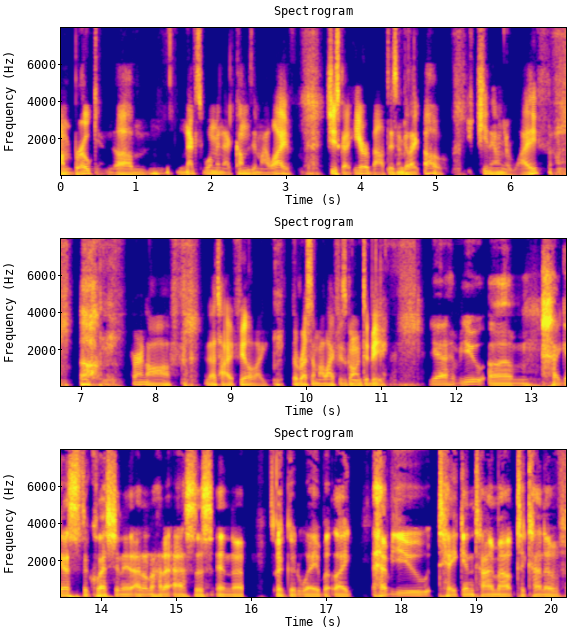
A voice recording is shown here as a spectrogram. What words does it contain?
I'm broken. Um, next woman that comes in my life, she's to hear about this and be like, oh, you cheating on your wife? Oh, turn off. That's how I feel like the rest of my life is going to be. Yeah. Have you, um, I guess the question is, I don't know how to ask this in a, a good way, but like, have you taken time out to kind of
